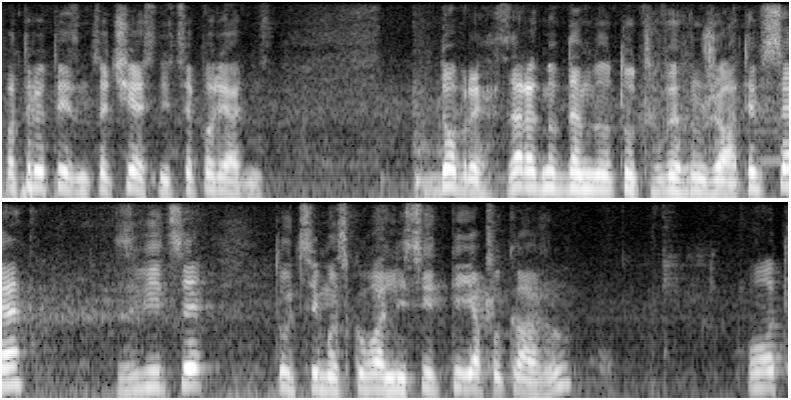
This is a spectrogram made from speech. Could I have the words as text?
патріотизм, це чесність, це порядність. Добре, зараз ми будемо тут вигружати все звідси. Тут ці маскувальні сітки я покажу. От.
